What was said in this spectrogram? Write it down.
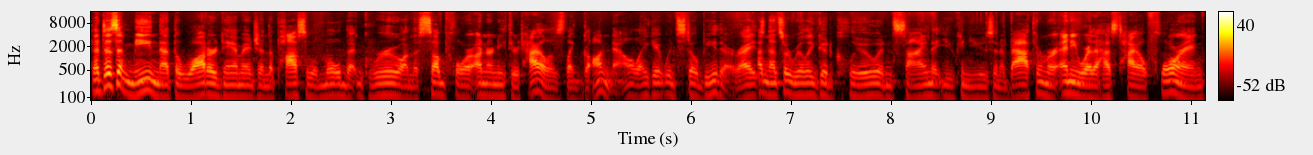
that doesn't mean that the water damage and the possible mold that grew on the subfloor underneath your tile is like gone now. Like it would still be there, right? And that's a really good clue and sign that you can use in a bathroom or anywhere that has tile flooring.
